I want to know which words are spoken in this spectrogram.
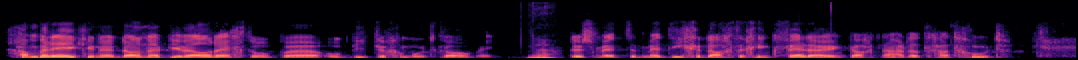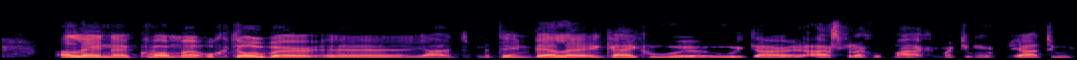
gaan berekenen... dan heb je wel recht op, op die tegemoetkoming. Ja. Dus met, met die gedachte ging ik verder. Ik dacht, nou, dat gaat goed. Alleen kwam oktober ja, meteen bellen en kijken hoe, hoe ik daar aanspraak op maak. Maar toen, ja, toen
